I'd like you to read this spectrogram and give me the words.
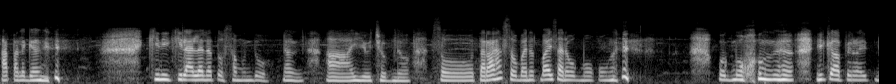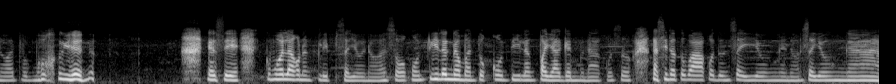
At talagang kinikilala na to sa mundo ng ah, YouTube no? So tara. So Banat Bay sana wag mo kong wag mo kong ah, i-copyright no? At wag mo kong yan kasi kumuha ako ng clip sa no. So konti lang naman to, konti lang payagan mo na ako. So kasi natuwa ako doon sa iyong ano, sa iyong ah,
